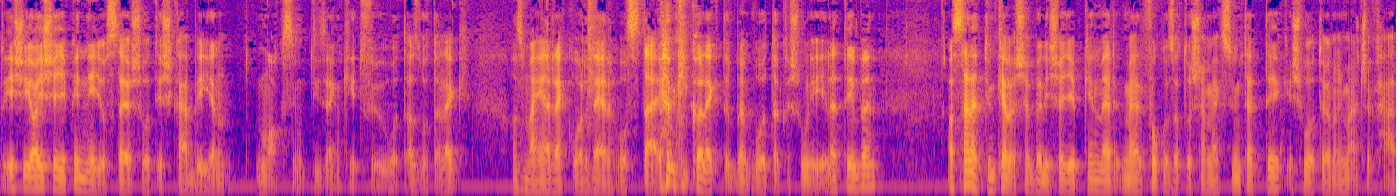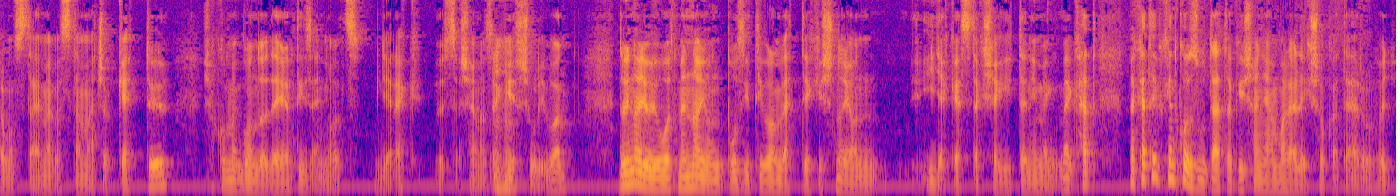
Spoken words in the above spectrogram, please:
És ja, is egyébként négy osztályos volt, és kb. ilyen maximum 12 fő volt. Az volt a leg, az már ilyen rekorder osztály, akik a legtöbben voltak a suli életében. Aztán lettünk kevesebben is egyébként, mert, mert fokozatosan megszüntették, és volt olyan, hogy már csak három osztály, meg aztán már csak kettő, és akkor meg gondolod, ilyen 18 gyerek összesen az egész uh-huh. suliban. De hogy nagyon jó volt, mert nagyon pozitívan vették, és nagyon igyekeztek segíteni, meg, meg, hát, meg hát egyébként konzultáltak is anyámmal elég sokat erről, hogy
